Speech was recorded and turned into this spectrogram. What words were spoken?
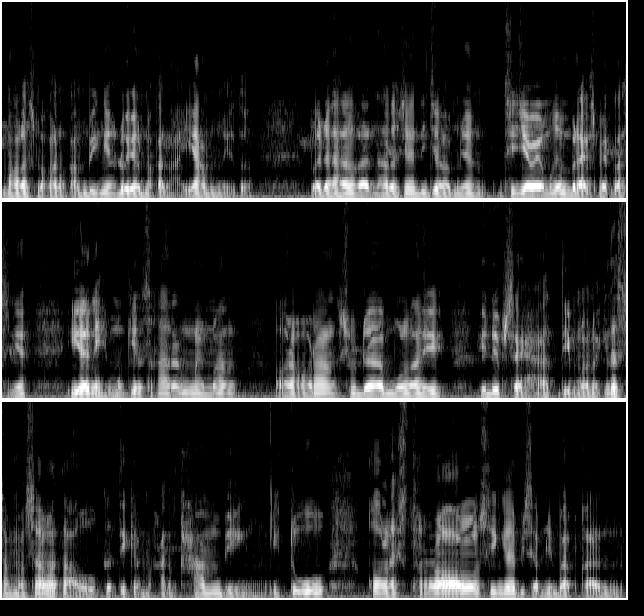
malas makan kambingnya doyan makan ayam gitu. Padahal kan harusnya dijawabnya si cewek mungkin berekspektasinya iya nih mungkin sekarang memang orang-orang sudah mulai hidup sehat di mana kita sama-sama tahu ketika makan kambing itu kolesterol sehingga bisa menyebabkan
